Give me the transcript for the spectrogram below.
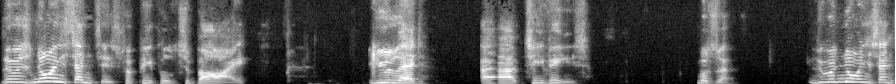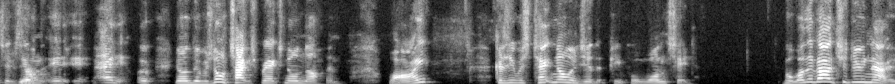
There was no incentives for people to buy ULED uh, TVs, was there? There were no incentives no. In, in, in, any. Uh, you know, there was no tax breaks, no nothing. Why? Because it was technology that people wanted. But what they've had to do now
